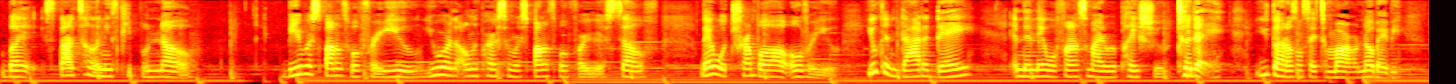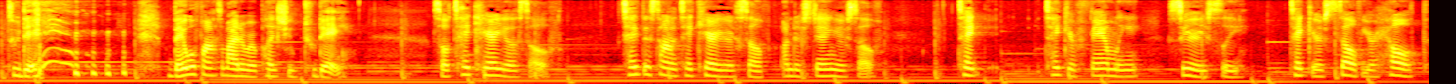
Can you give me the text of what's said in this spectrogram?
But start telling these people no. Be responsible for you. You are the only person responsible for yourself. They will trample all over you. You can die today and then they will find somebody to replace you today. You thought I was gonna say tomorrow. No, baby, today. they will find somebody to replace you today. So take care of yourself. Take this time to take care of yourself. Understand yourself. Take take your family seriously. Take yourself, your health,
